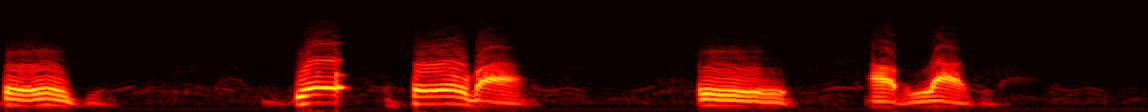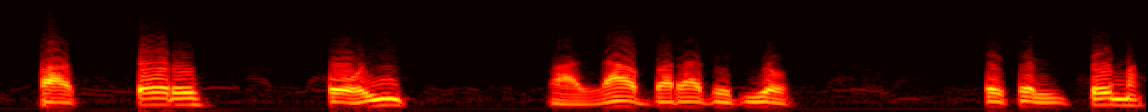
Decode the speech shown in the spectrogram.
de ellos yo Jehová he hablado. Pastores, oíd palabra de Dios. Es el tema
